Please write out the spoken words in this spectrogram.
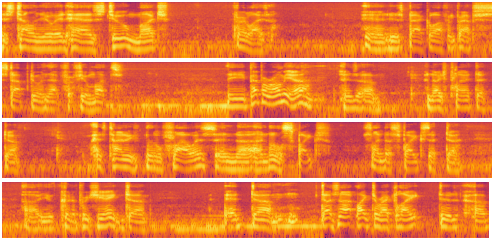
is telling you it has too much fertilizer. And just back off and perhaps stop doing that for a few months. The peperomia is a, a nice plant that uh, has tiny little flowers and, uh, and little spikes, slender spikes that uh, uh you could appreciate. Uh, it um, does not like direct light. Uh,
